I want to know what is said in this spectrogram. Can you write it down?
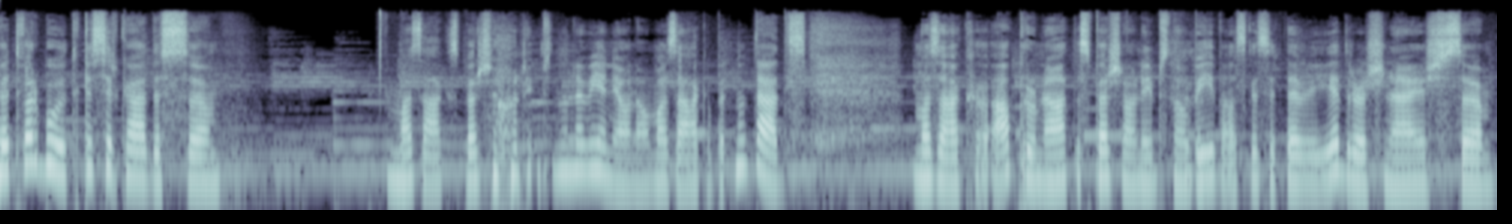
Bet varbūt kas ir kādas uh, mazākas personības, nu, neviena jau nav mazāka, bet nu, tādas mazāk aprunātas personības no Bībeles, kas ir tevi iedrošinājušas, uh,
